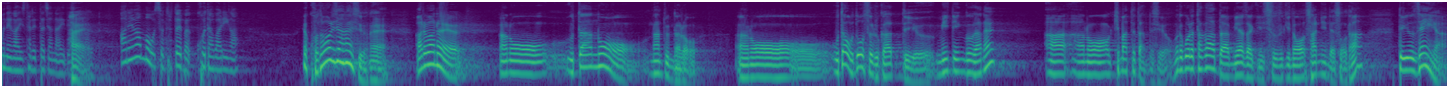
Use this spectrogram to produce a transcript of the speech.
お願いされたじゃないですか、はい、あれはもうそ例えばこだわりが？いやこだわりじゃないですよね。あれはねあの歌のなんて言うんだろう。あの歌をどうするかっていうミーティングがねああの決まってたんですよ。でこれ高畑宮崎鈴木の3人で相談。っていう前夜。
